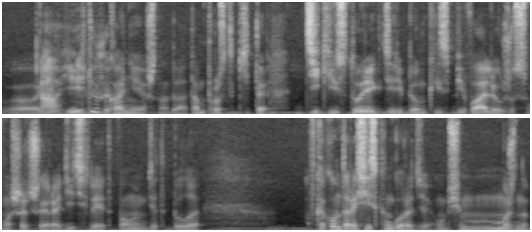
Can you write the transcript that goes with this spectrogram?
э, А, и- есть уже? Конечно, да. Там просто какие-то дикие истории, где ребенка избивали уже сумасшедшие родители. Это, по-моему, где-то было в каком-то российском городе. В общем, можно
